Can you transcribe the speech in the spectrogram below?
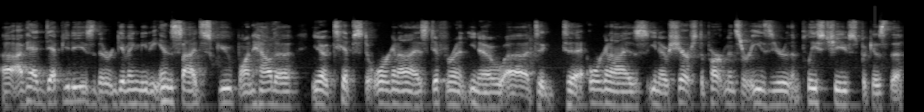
Uh, I've had deputies that are giving me the inside scoop on how to, you know, tips to organize different, you know, uh, to to organize, you know, sheriff's departments are easier than police chiefs because the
